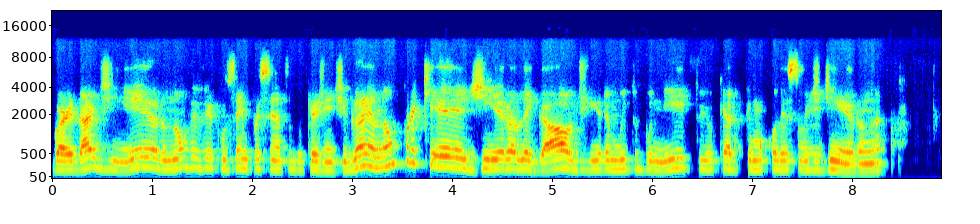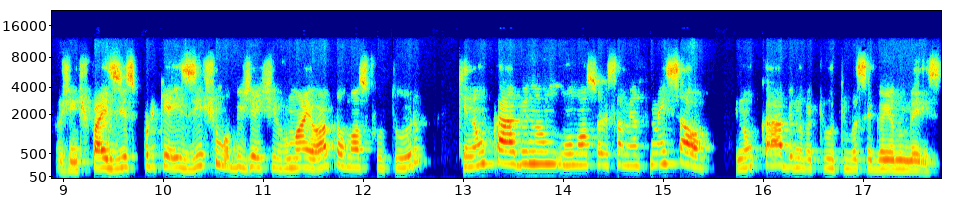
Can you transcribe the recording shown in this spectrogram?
guardar dinheiro, não viver com 100% do que a gente ganha, não porque dinheiro é legal, dinheiro é muito bonito e eu quero ter uma coleção de dinheiro, né? A gente faz isso porque existe um objetivo maior para o nosso futuro que não cabe no, no nosso orçamento mensal, que não cabe naquilo que você ganha no mês.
